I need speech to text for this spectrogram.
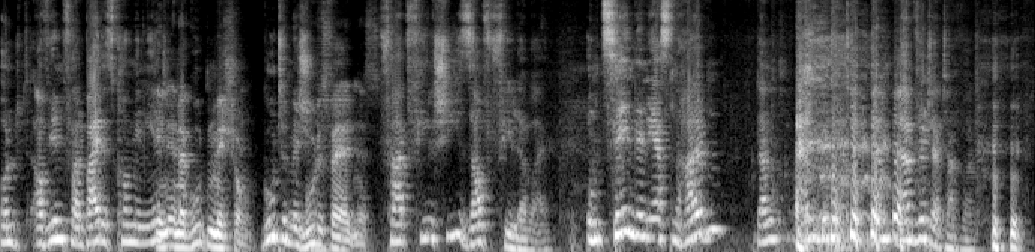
und auf jeden Fall beides kombiniert. In, in einer guten Mischung. Gute Mischung. Gutes Verhältnis. Fahrt viel Ski, sauft viel dabei. Um 10 den ersten halben, dann, dann, wird, dann, dann wird der Tag was.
